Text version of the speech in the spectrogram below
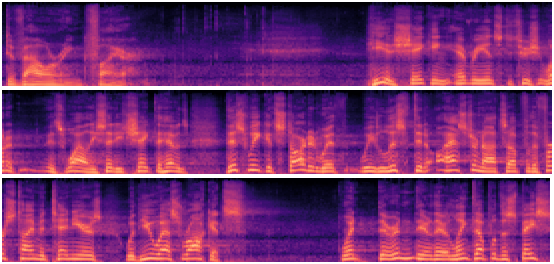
devouring fire. He is shaking every institution. What a, it's wild. He said he'd shake the heavens. This week it started with we lifted astronauts up for the first time in 10 years with U.S. rockets. Went, they're, in, they're, they're linked up with the space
